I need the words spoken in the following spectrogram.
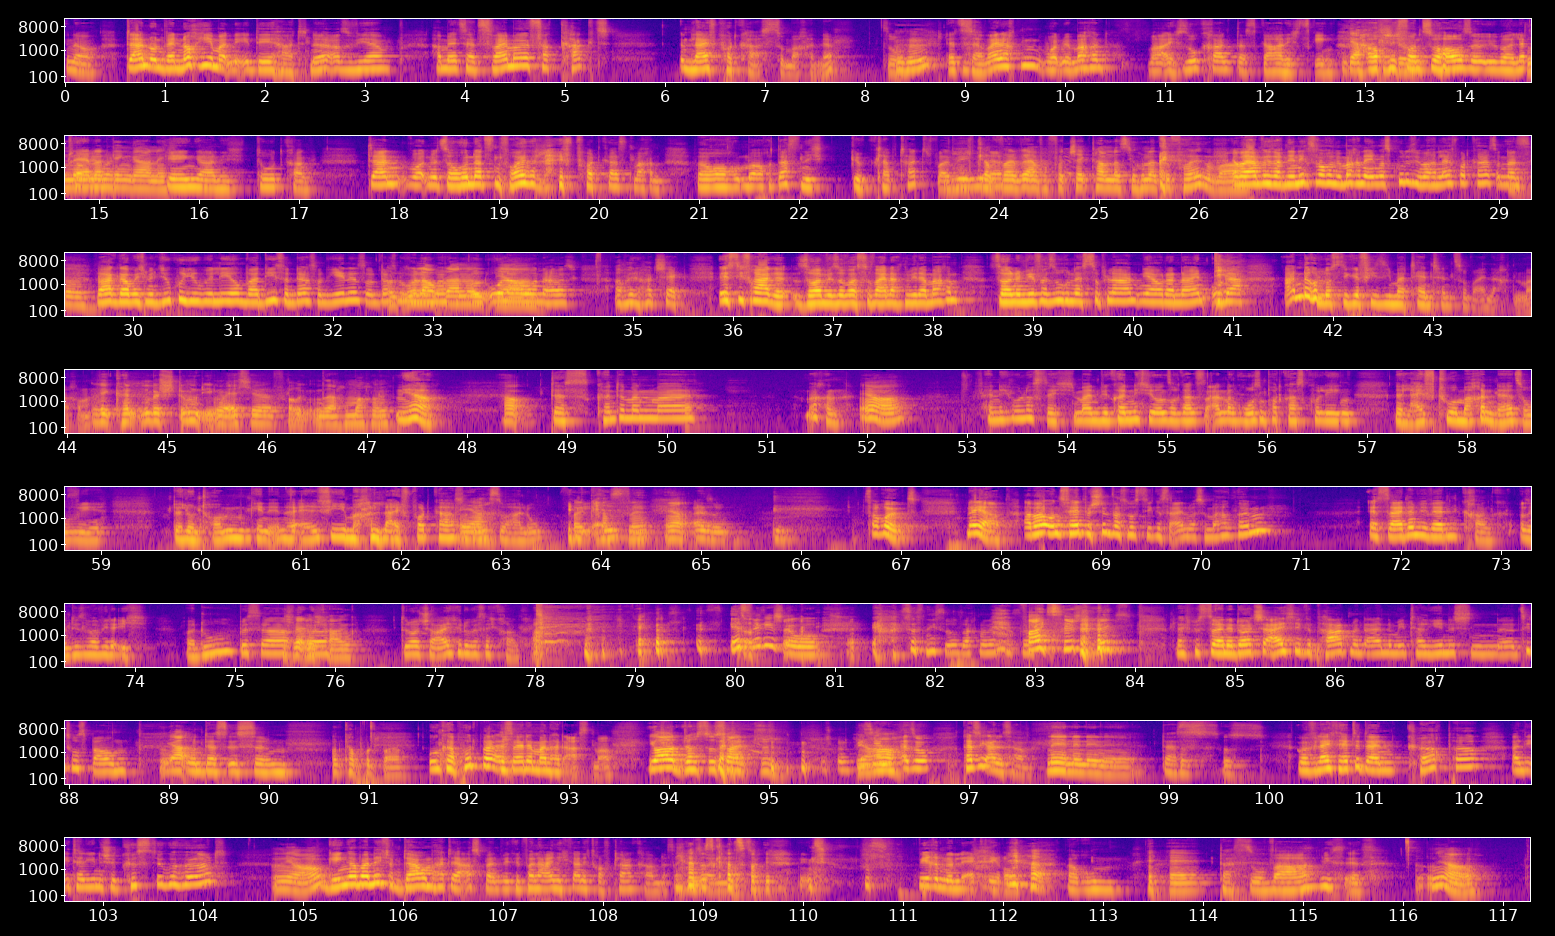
Genau. Dann, und wenn noch jemand eine Idee hat, ne, also wir haben jetzt ja zweimal verkackt, einen Live-Podcast zu machen, ne? So, Mhm. letztes Jahr Weihnachten wollten wir machen, war ich so krank, dass gar nichts ging. Ja, Auch nicht stimmt. von zu Hause über Laptop. Nee, das ging gar nicht. Ging gar nicht, todkrank. Dann wollten wir zur 100. Folge Live-Podcast machen. Warum auch das nicht geklappt hat, weil wir Ich glaube, weil wir einfach vercheckt haben, dass die 100. Folge war. aber dann haben wir gesagt, nee, nächste Woche, wir machen irgendwas Cooles, wir machen einen Live-Podcast und dann so. war, glaube ich, mit Juku-Jubiläum war dies und das und jenes und das Und wir Urlaub dann und und- Urlaub ja. und dann auch wieder vercheckt. Ist die Frage, sollen wir sowas zu Weihnachten wieder machen? Sollen wir versuchen, es zu planen, ja oder nein? Oder andere lustige Fisimatenten zu Weihnachten machen? wir könnten bestimmt irgendwelche verrückten Sachen machen. Ja, Ja. das könnte man mal machen. Ja. Fände ich wohl lustig. Ich meine, wir können nicht wie unsere ganzen anderen großen Podcast-Kollegen eine Live-Tour machen, ne? so wie Bill und Tom gehen in eine Elfi, machen Live-Podcast und Ja. denkst du, hallo, in Voll die krass, Elfi. ne? Ja. Also, verrückt. Naja, aber uns fällt bestimmt was Lustiges ein, was wir machen können. Es sei denn, wir werden krank. Also in diesem Fall wieder ich. Weil du bist ja Ich werde nicht äh, krank. die deutsche Eiche, du bist nicht krank. Ist wirklich so. Ja, ist das nicht so? Sagt man das nicht so? Weiß ich nicht. Vielleicht bist du eine deutsche Eiche gepaart mit einem italienischen äh, Zitrusbaum. Ja. Und das ist ähm, Und kaputt war. unkaputtbar, es sei denn, man hat Asthma. Ja, das ist halt. Ein bisschen, Ja. also kannst nicht alles haben. nee, nee, nee, nee. Das, Das, das. aber vielleicht hätte dein Körper an die italienische Küste gehört, Ja. ging aber nicht und darum hat er Asthma entwickelt, weil er eigentlich gar nicht drauf klarkam. Dass er Ja, das kann sein. Das wäre eine Erklärung, warum das so war, wie es ist. Ja.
